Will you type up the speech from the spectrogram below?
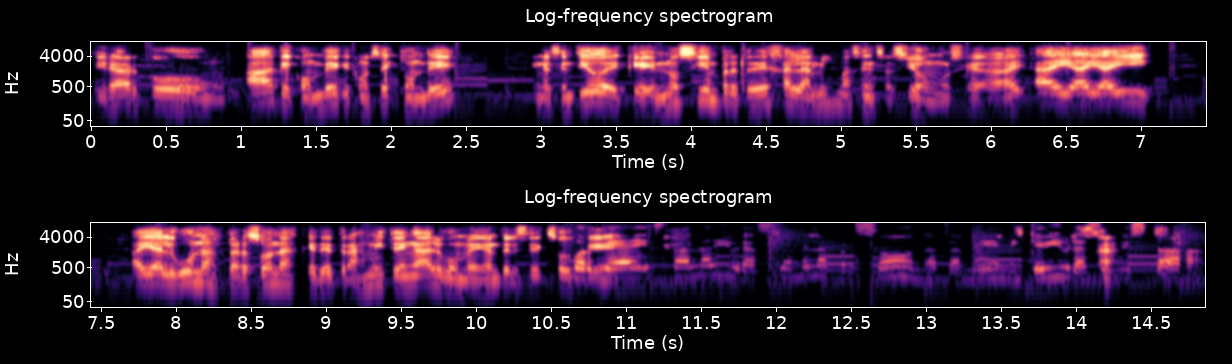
tirar con A que con B, que con C, que con D, en el sentido de que no siempre te deja la misma sensación, o sea, hay, hay, hay, hay, hay algunas personas que te transmiten algo mediante el sexo Porque ahí está la vibración de la persona también, en qué vibración está.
